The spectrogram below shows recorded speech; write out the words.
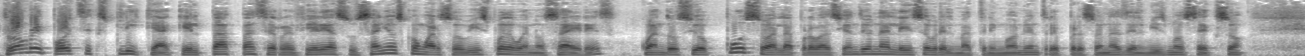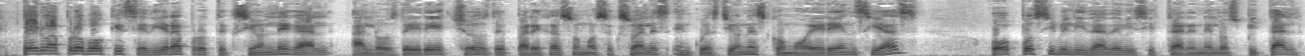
Ron Reports explica que el Papa se refiere a sus años como arzobispo de Buenos Aires, cuando se opuso a la aprobación de una ley sobre el matrimonio entre personas del mismo sexo, pero aprobó que se diera protección legal a los derechos de parejas homosexuales en cuestiones como herencias o posibilidad de visitar en el hospital.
